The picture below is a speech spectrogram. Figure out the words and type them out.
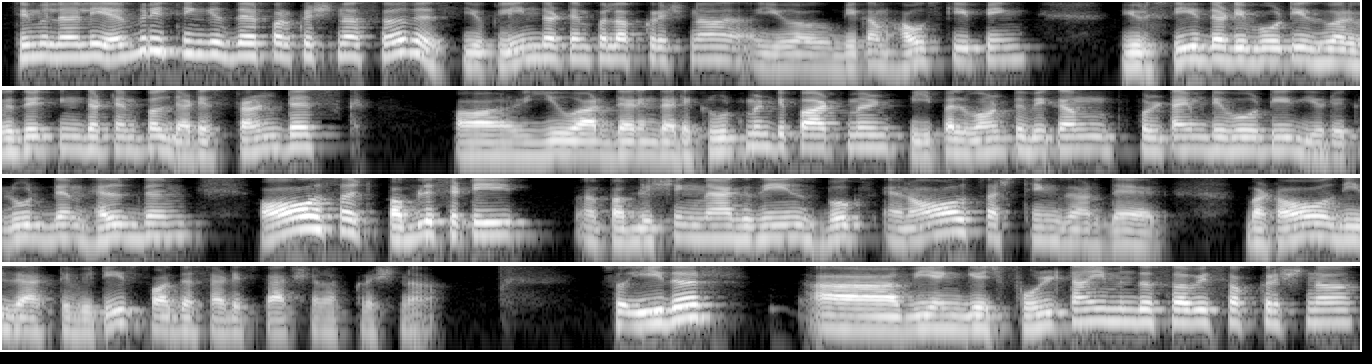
Similarly, everything is there for Krishna's service. You clean the temple of Krishna, you become housekeeping you receive the devotees who are visiting the temple that is front desk or you are there in the recruitment department people want to become full-time devotees you recruit them help them all such publicity uh, publishing magazines books and all such things are there but all these activities for the satisfaction of krishna so either uh, we engage full-time in the service of krishna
